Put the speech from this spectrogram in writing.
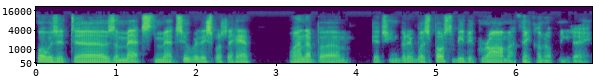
what was it? Uh, it was the Mets. The Mets. Who were they supposed to have? Wound up um, pitching, but it was supposed to be Degrom, I think, on opening day.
